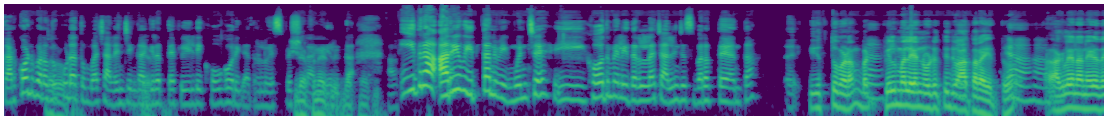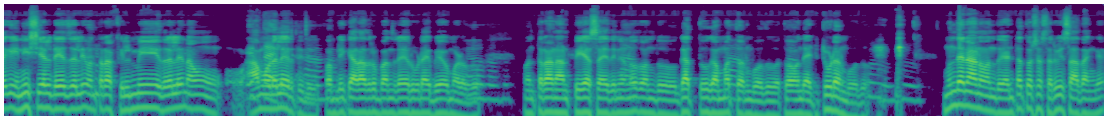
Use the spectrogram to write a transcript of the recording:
ಕರ್ಕೊಂಡು ಬರೋದು. ಕೂಡ ತುಂಬಾ ಚಾಲೆಂಜಿಂಗ್. ಆಗಿರುತ್ತೆ ಫೀಲ್ಡಿಗೆ ಹೋಗೋರಿಗೆ ಅದರಲ್ಲೂ ಎಸ್ಪೆಷಲ್ ಇದ್ರ ಅರಿವು ಇತ್ತ ನಿಮಗೆ ಮುಂಚೆ ಈ ಹೋದ್ಮೇಲೆ ಇದರೆಲ್ಲ ಚಾಲೆಂಜಸ್ ಬರುತ್ತೆ ಅಂತ ಇತ್ತು ಮೇಡಮ್ ಬಟ್ ಫಿಲ್ಮ್ ಅಲ್ಲಿ ಏನು ನೋಡಿರ್ತಿದ್ವಿ ಆ ತರ ಇತ್ತು ಆಗ್ಲೇ ನಾನು ಹೇಳಿದಾಗ ಇನಿಷಿಯಲ್ ಡೇಸಲ್ಲಿ ಒಂಥರ ಫಿಲ್ಮಿ ಇದರಲ್ಲೇ ನಾವು ಆ ಮೋಡಲ್ಲೇ. ಇರ್ತಿದ್ವಿ. ಪಬ್ಲಿಕ್ ಯಾರಾದರೂ ಬಂದ್ರೆ ರೂಡಾಗಿ ಬೇವ್ ಮಾಡೋದು. ಒಂಥರ ನಾನು ಪಿ ಎಸ್ ಐ ಇದ್ದೀನಿ ಅನ್ನೋದು ಒಂದು ಗತ್ತು ಗಮ್ಮತ್ತು. ಅನ್ಬೋದು ಅಥವಾ ಒಂದು ಆ್ಯಟಿಟ್ಯೂಡ್ ಅನ್ಬೋದು. ಮುಂದೆ ನಾನು ಒಂದು ಎಂಟತ್ತು ವರ್ಷ ಸರ್ವಿಸ್ ಆದಂಗೆ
